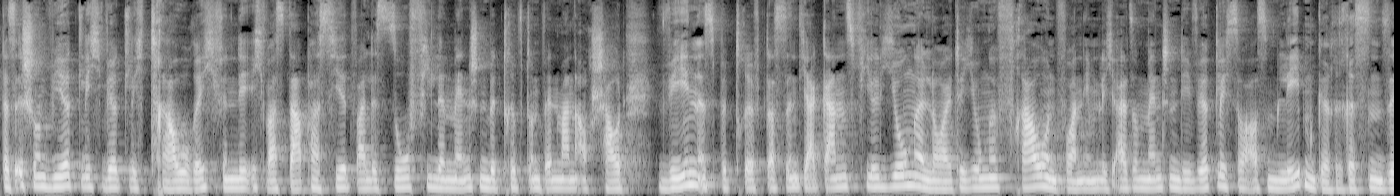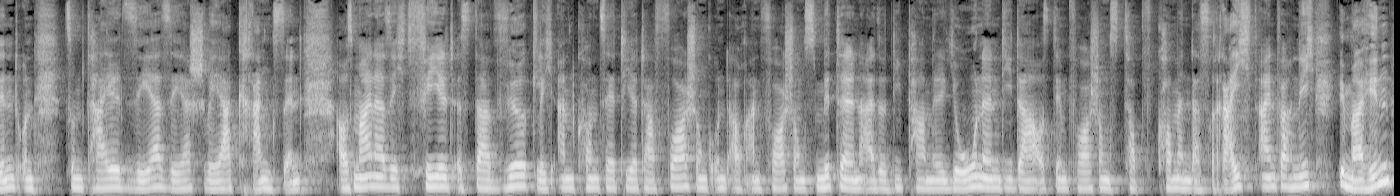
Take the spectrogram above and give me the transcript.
Das ist schon wirklich, wirklich traurig, finde ich, was da passiert, weil es so viele Menschen betrifft. Und wenn man auch schaut, wen es betrifft, das sind ja ganz viel junge Leute, junge Frauen vornehmlich, also Menschen, die wirklich so aus dem Leben gerissen sind und zum Teil sehr, sehr schwer krank sind. Aus meiner Sicht fehlt es da wirklich an konzertierter Forschung und auch an Forschungsmitteln. Also die paar Millionen, die da aus dem Forschungstopf kommen, das reicht einfach nicht. Immerhin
